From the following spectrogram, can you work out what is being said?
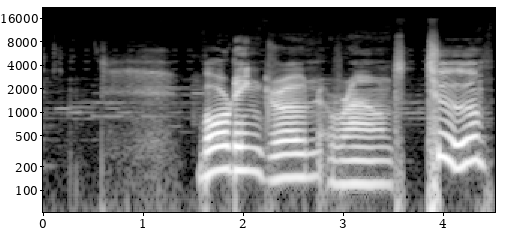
Boarding drone round two.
